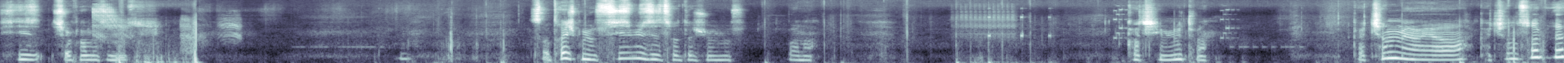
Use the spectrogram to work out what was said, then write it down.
Siz şaka mısınız? Sataşmıyoruz. Siz bizi sataşıyorsunuz bana. Kaçayım lütfen. Kaçılmıyor ya. Kaçılsa bile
